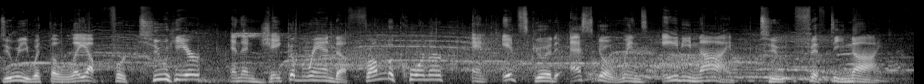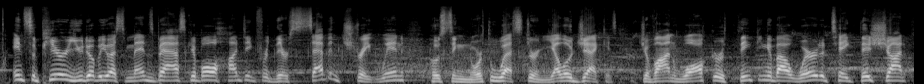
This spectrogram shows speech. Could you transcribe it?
Dewey with the layup for two here. And then Jacob Randa from the corner, and it's good. Esko wins 89 to 59. In Superior, UWS men's basketball hunting for their seventh straight win, hosting Northwestern Yellow Jackets. Javon Walker thinking about where to take this shot.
